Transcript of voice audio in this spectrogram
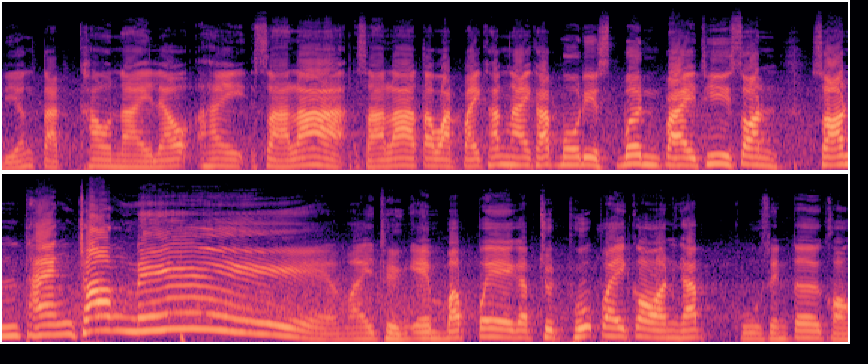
เลี้ยงตัดเข้าในแล้วให้ซาร่าซาร่าตวัดไปข้างในครับโมดิสเบิ้ลไปที่ซอนซอนแทงช่องนี้ ไม่ถึงเอ็มบัปเป้กับจุดพุไปก่อนครับคู่เซนเตอร์ของ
